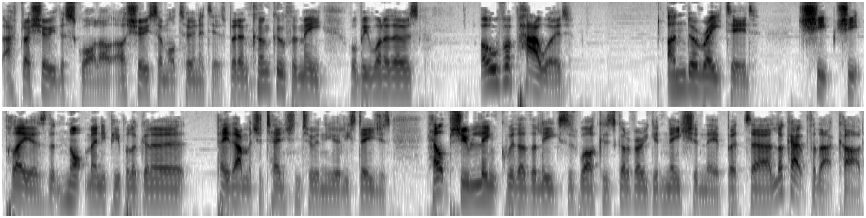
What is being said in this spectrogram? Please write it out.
after I show you the squad, I'll, I'll show you some alternatives. But Nkunku for me will be one of those overpowered, underrated, cheap cheap players that not many people are gonna pay that much attention to in the early stages. Helps you link with other leagues as well because he's got a very good nation there. But uh, look out for that card.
